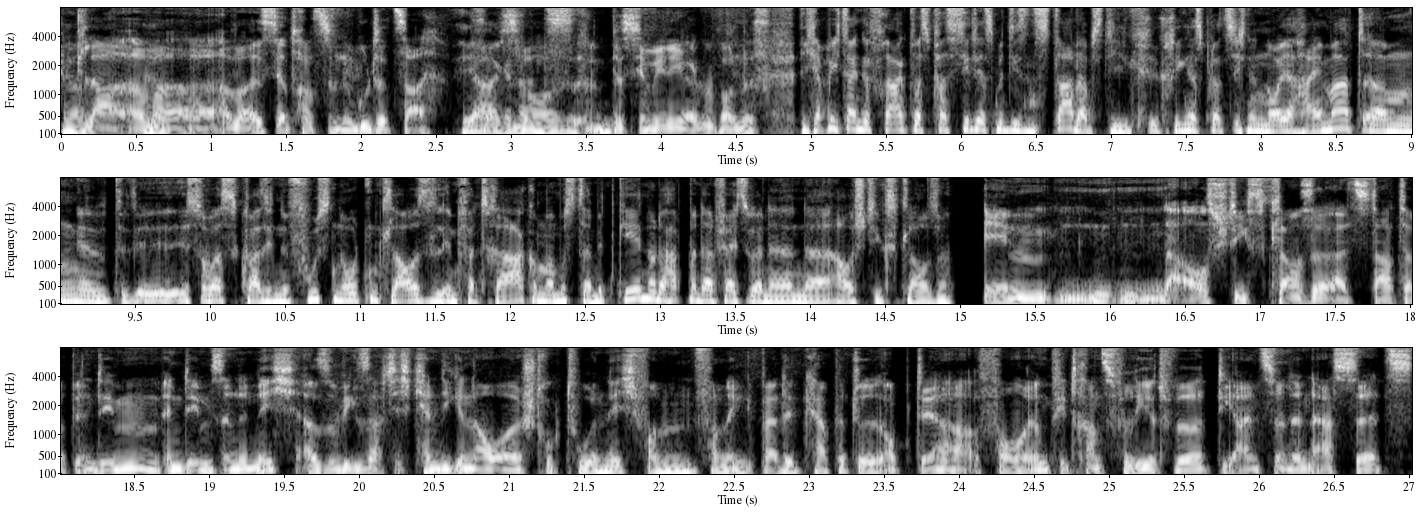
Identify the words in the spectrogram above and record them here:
Ja. Klar, aber, ja. aber ist ja trotzdem eine gute Zahl. Ja, genau. Ein bisschen weniger geworden ist. Ich habe mich dann gefragt, was passiert jetzt mit diesen Startups? Die kriegen jetzt plötzlich eine neue Heimat. Ähm, ist sowas quasi eine Fußnotenklausel im Vertrag und man muss da mitgehen oder hat man dann vielleicht sogar eine, eine Ausstiegsklausel? Ähm, eine Ausstiegsklausel als Startup in dem, in dem Sinne nicht. Also wie gesagt, ich kenne die genaue Struktur nicht von, von Embedded Capital, ob der Fonds irgendwie transferiert wird, die einzelnen Assets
